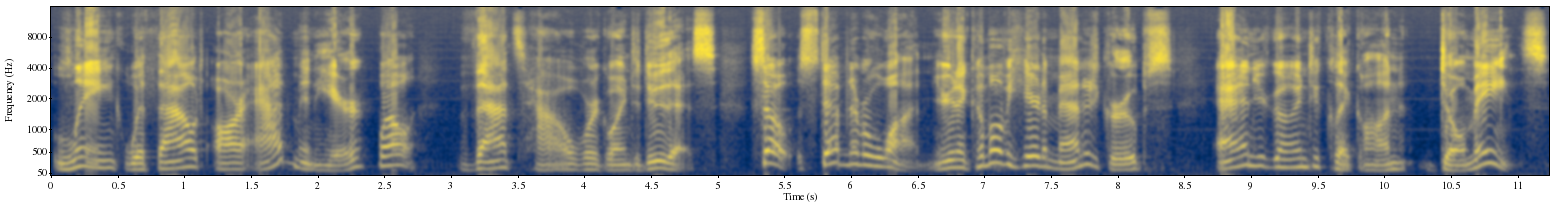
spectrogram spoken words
link without our admin here, well, that's how we're going to do this. So, step number one, you're going to come over here to manage groups and you're going to click on domains.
